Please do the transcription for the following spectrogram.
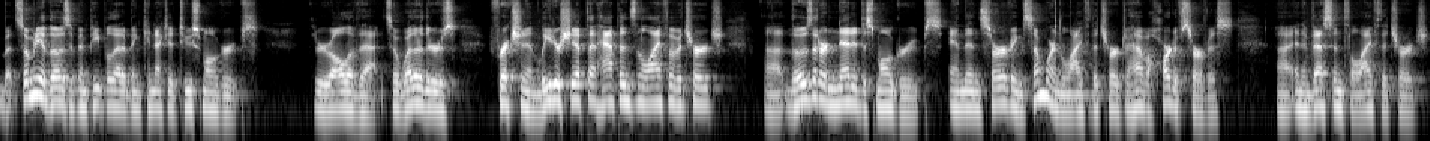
But so many of those have been people that have been connected to small groups through all of that. So whether there's friction and leadership that happens in the life of a church uh, those that are netted to small groups and then serving somewhere in the life of the church have a heart of service uh, and invest into the life of the church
